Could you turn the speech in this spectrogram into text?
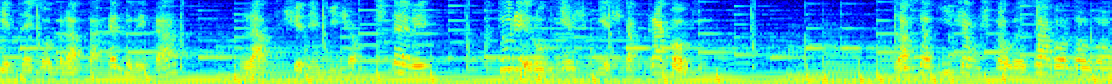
jednego brata Henryka, lat 74, który również mieszka w Krakowie. Zasadniczą szkołę zawodową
